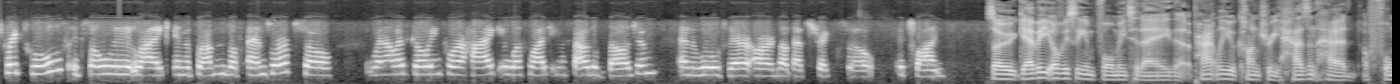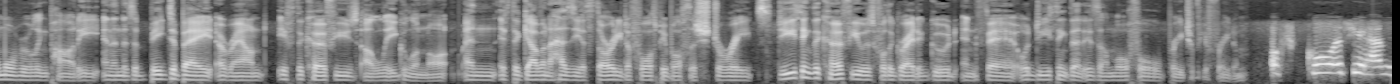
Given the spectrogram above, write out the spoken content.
strict rules, it's only like in the province of Antwerp. So when I was going for a hike, it was like in the south of Belgium, and the rules there are not that strict, so it's fine. So, Gabby obviously informed me today that apparently your country hasn't had a formal ruling party, and then there's a big debate around if the curfews are legal or not, and if the governor has the authority to force people off the streets. Do you think the curfew is for the greater good and fair, or do you think that is unlawful breach of your freedom? Of course, you have a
